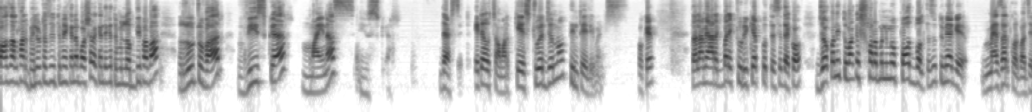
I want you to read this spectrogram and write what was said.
কজ আলফার ভ্যালুটা যদি তুমি এখানে বসাও, এখান থেকে তুমি লব্ধি পাবা root over v square minus u square that's it এটা হচ্ছে আমার কেস টু এর জন্য তিনটে এলিমেন্টস ওকে তাহলে আমি আরেকবার একটু রিক্যাপ করতেছি। দেখো, যখনই তোমাকে সর্বনিম্ন পথ বলতেছে, তুমি আগে মেজার করবা যে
